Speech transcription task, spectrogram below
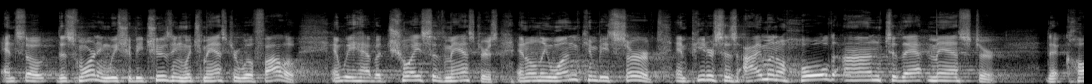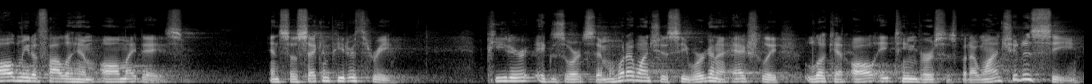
And so this morning we should be choosing which master we'll follow. And we have a choice of masters, and only one can be served. And Peter says, I'm going to hold on to that master that called me to follow him all my days. And so 2 Peter 3, Peter exhorts them. what I want you to see, we're going to actually look at all 18 verses, but I want you to see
